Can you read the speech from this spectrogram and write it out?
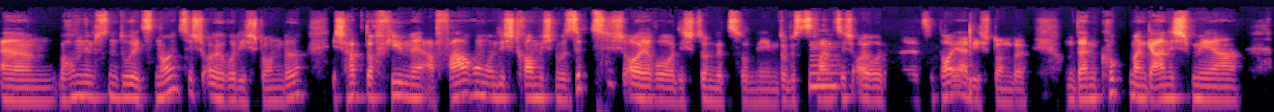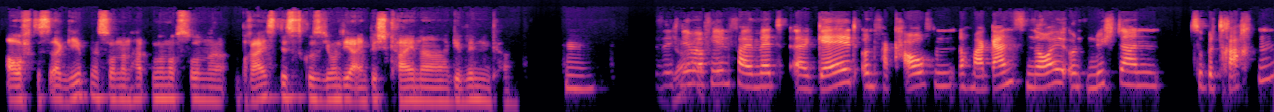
ähm, warum nimmst du jetzt 90 Euro die Stunde? Ich habe doch viel mehr Erfahrung und ich traue mich nur 70 Euro die Stunde zu nehmen. Du bist 20 mhm. Euro zu teuer die Stunde. Und dann guckt man gar nicht mehr auf das Ergebnis, sondern hat nur noch so eine Preisdiskussion, die eigentlich keiner gewinnen kann. Mhm. Also ich ja. nehme auf jeden Fall mit, äh, Geld und Verkaufen nochmal ganz neu und nüchtern zu betrachten,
